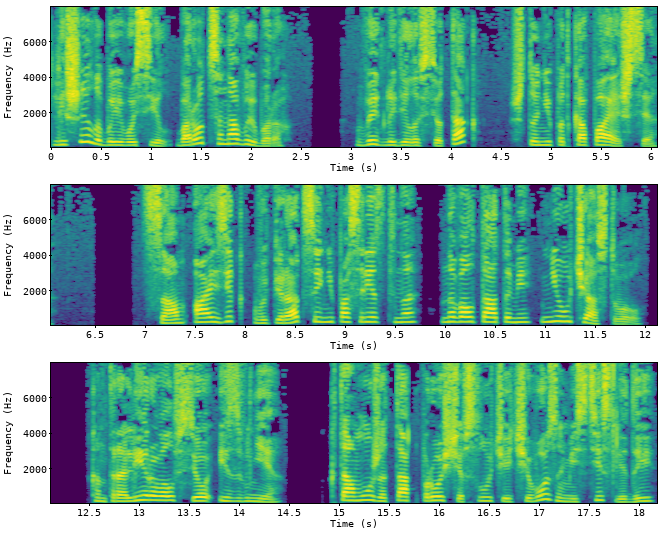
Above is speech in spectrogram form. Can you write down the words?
лишило бы его сил бороться на выборах. Выглядело все так, что не подкопаешься. Сам Айзек в операции непосредственно на Волтатами не участвовал, контролировал все извне. К тому же так проще в случае чего замести следы.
